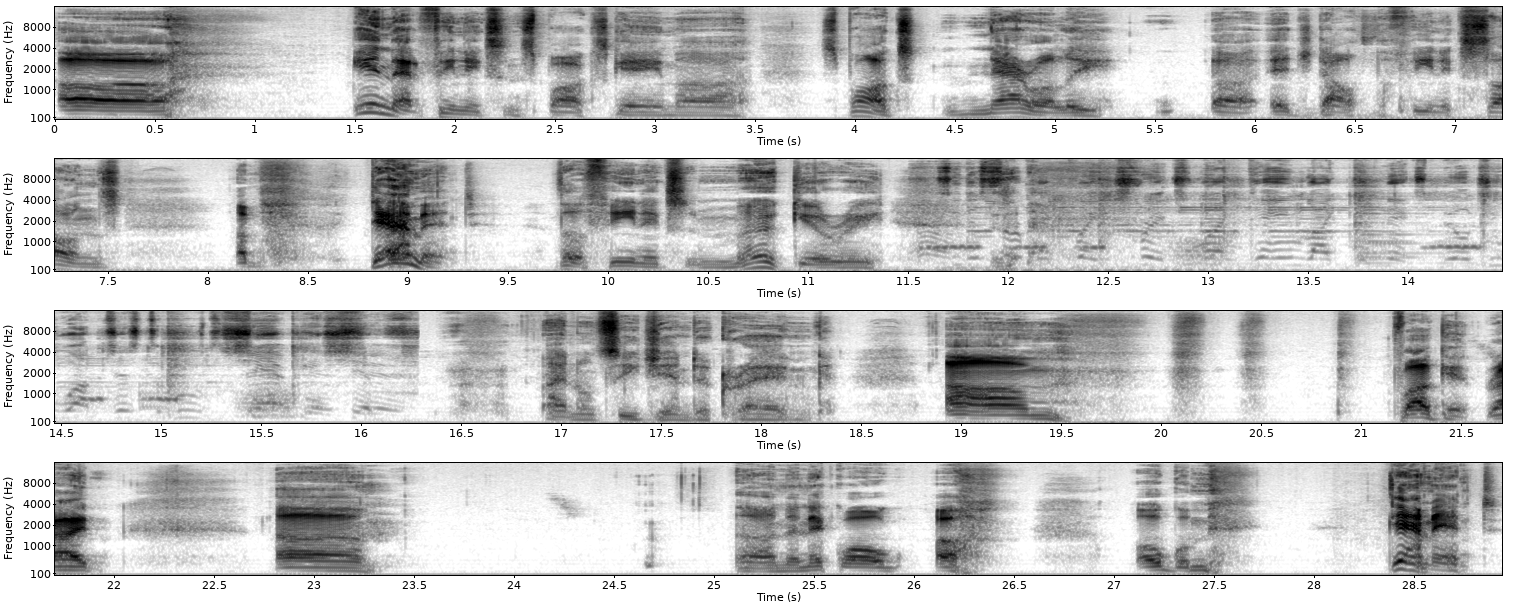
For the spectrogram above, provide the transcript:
uh in that Phoenix and Sparks game, uh Sparks narrowly uh, edged out the Phoenix Suns. Uh, damn it! The Phoenix Mercury. I don't see gender, Craig. Um, fuck it, right? Uh, uh, Nanekwa, uh, Ogum. Damn it!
